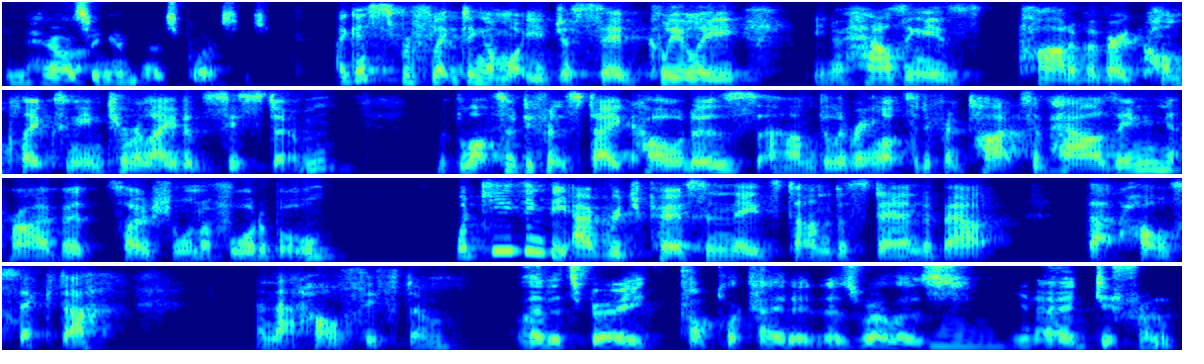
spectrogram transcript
in housing in those places. I guess reflecting on what you've just said, clearly, you know, housing is part of a very complex and interrelated system with lots of different stakeholders um, delivering lots of different types of housing, private, social, and affordable. What do you think the average person needs to understand about that whole sector and that whole system? That it's very complicated, as well as mm. you know different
